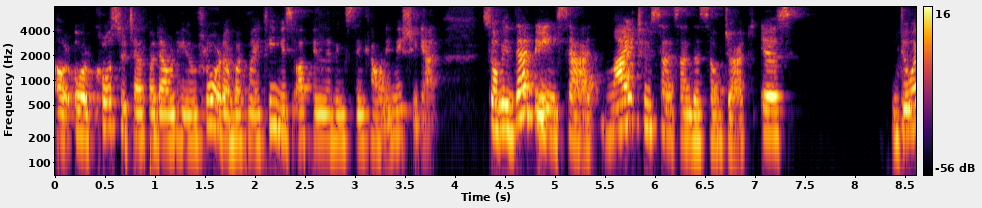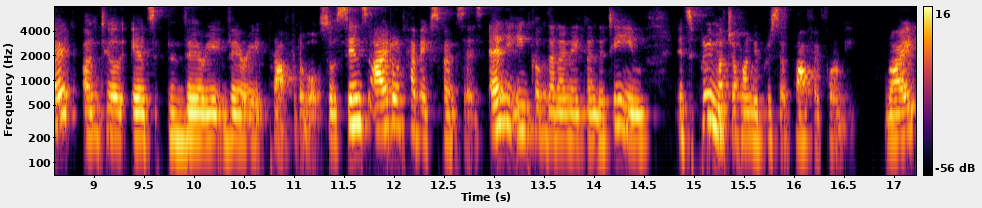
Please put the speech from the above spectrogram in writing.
or, or close to Tampa down here in Florida, but my team is up in Livingston County, Michigan. So, with that being said, my two cents on the subject is do it until it's very, very profitable. So, since I don't have expenses, any income that I make on the team, it's pretty much 100% profit for me right?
